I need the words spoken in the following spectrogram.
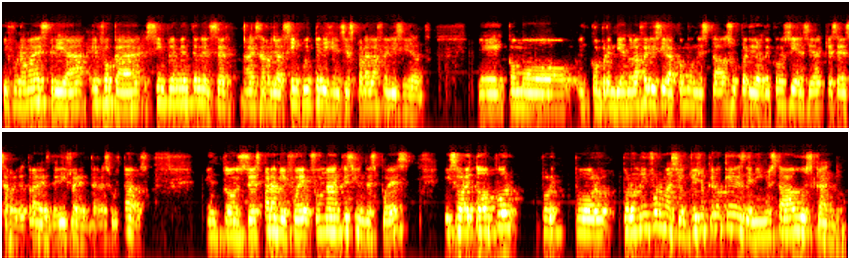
y fue una maestría enfocada simplemente en el ser, a desarrollar cinco inteligencias para la felicidad, eh, como comprendiendo la felicidad como un estado superior de conciencia que se desarrolla a través de diferentes resultados. Entonces, para mí fue, fue un antes y un después, y sobre todo por, por, por, por una información que yo creo que desde niño estaba buscando,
